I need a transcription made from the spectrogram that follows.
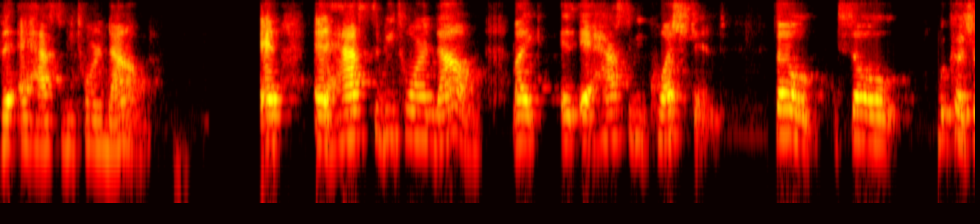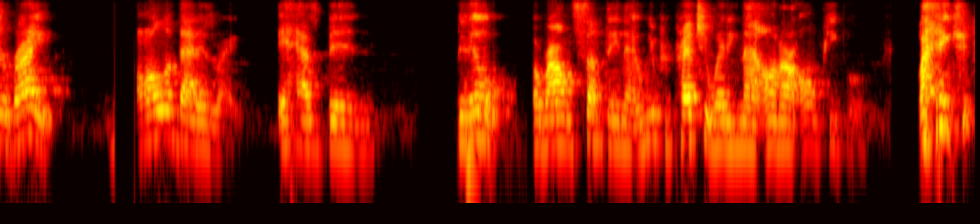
That it has to be torn down. It it has to be torn down. Like it, it has to be questioned. So so because you're right. All of that is right. It has been built around something that we're perpetuating that on our own people. Like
